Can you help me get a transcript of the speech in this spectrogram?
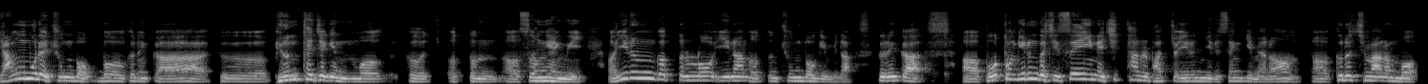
약물의 중독, 뭐, 그러니까, 그, 변태적인, 뭐, 그, 어떤, 어, 성행위, 어, 이런 것들로 인한 어떤 중독입니다. 그러니까, 어, 보통 이런 것이 세인의 지탄을 받죠. 이런 일이 생기면은, 어, 그렇지만은 뭐,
